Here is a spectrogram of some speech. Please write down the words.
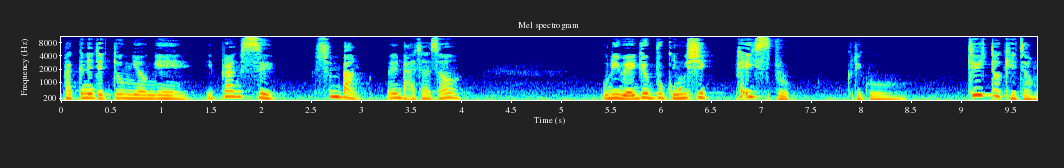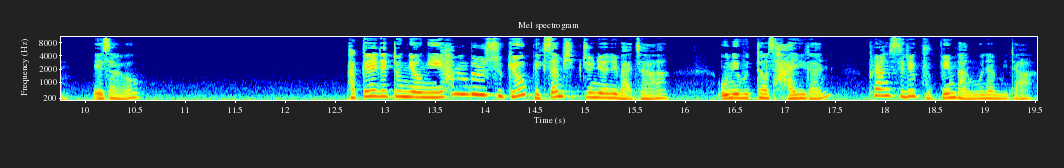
박근혜 대통령의 이 프랑스 순방을 맞아서 우리 외교부 공식 페이스북 그리고 트위터 계정에서요. 박근혜 대통령이 한불수교 130주년을 맞아 오늘부터 4일간 프랑스를 국빈 방문합니다.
